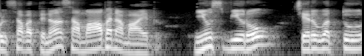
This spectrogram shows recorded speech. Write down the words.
ഉത്സവത്തിന് സമാപനമായത്. ന്യൂസ് ബ്യൂറോ ചെറുവത്തൂർ.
